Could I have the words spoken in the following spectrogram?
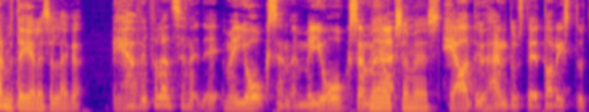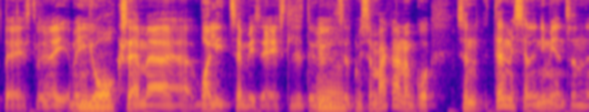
ärme tegele sellega, jah, võib-olla on see, me jookseme, me jookseme me jookseme eest. heade ühenduste ja taristute eest või me, me mm. -hmm. jookseme valitsemise eest lihtsalt üleüldiselt, mis on väga nagu, see on, tead, mis selle nimi on, see on,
